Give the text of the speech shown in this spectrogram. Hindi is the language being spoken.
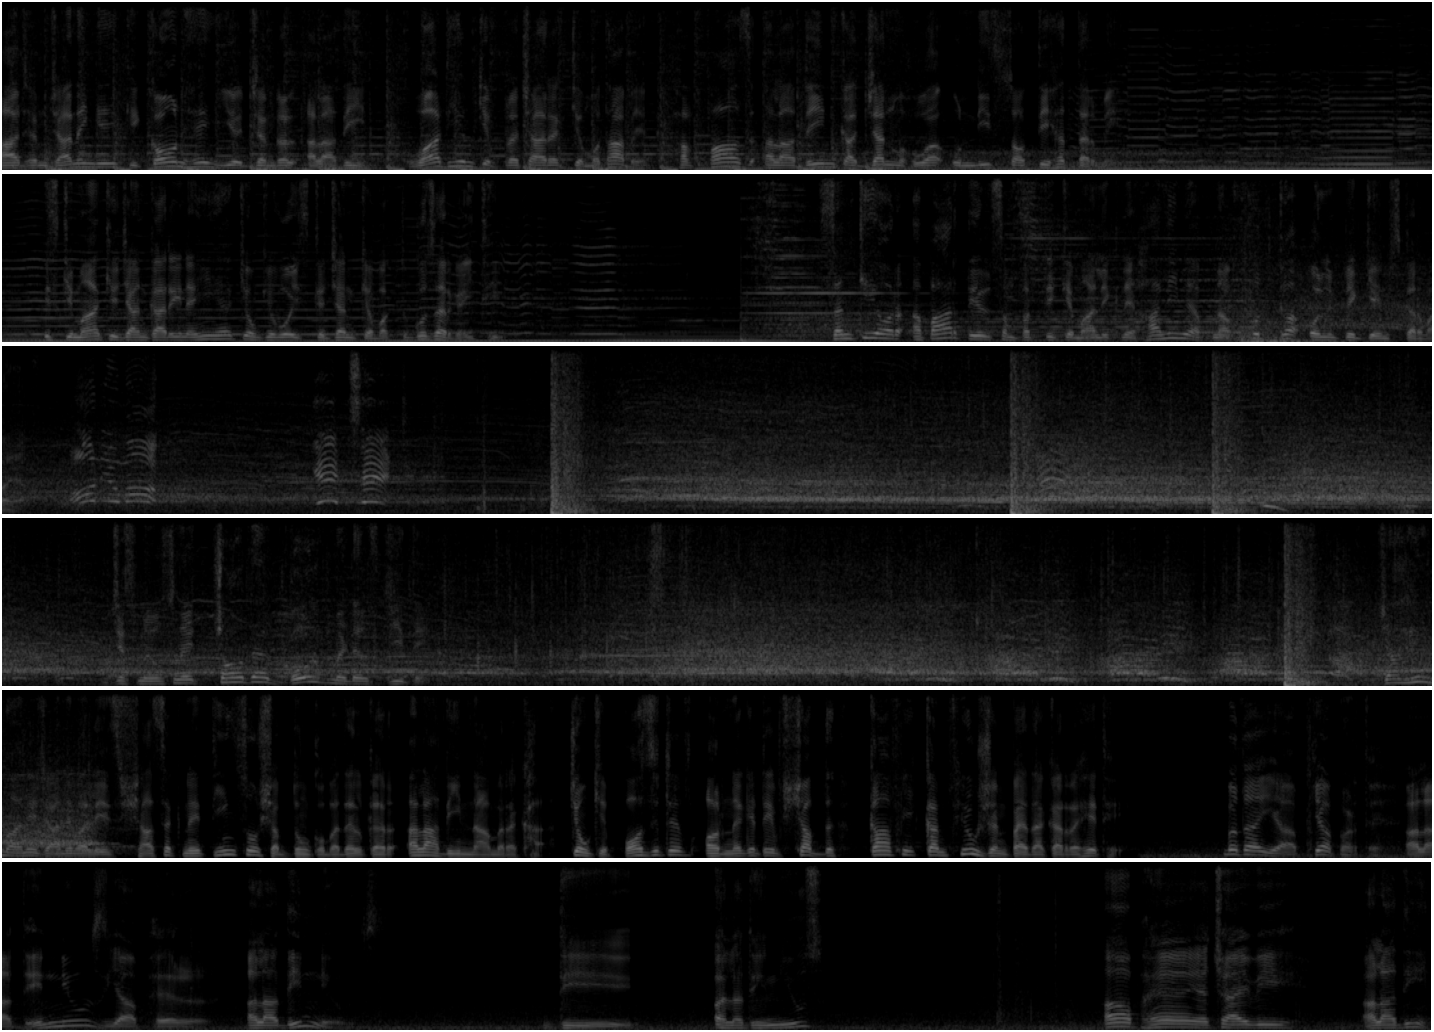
आज हम जानेंगे कि कौन है ये जनरल अलादीन वार्डियन के प्रचारक के मुताबिक हफ्फाज अलादीन का जन्म हुआ 1973 में इसकी माँ की जानकारी नहीं है क्योंकि वो इसके जन्म के वक्त गुजर गई थी सनकी और अपार तेल संपत्ति के मालिक ने हाल ही में अपना खुद का ओलंपिक गेम्स करवाया On your mark. Get set. जिसमें उसने 14 गोल्ड मेडल्स जीते। जाहिल माने जाने वाले इस शासक ने 300 शब्दों को बदलकर अलादीन नाम रखा क्योंकि पॉजिटिव और नेगेटिव शब्द काफ़ी कंफ्यूजन पैदा कर रहे थे। बताइए आप क्या पढ़ते हैं? अलादीन न्यूज़ या फिर Aladdin news? The Aladdin news? आप हैं एच आई वी अलादीन।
